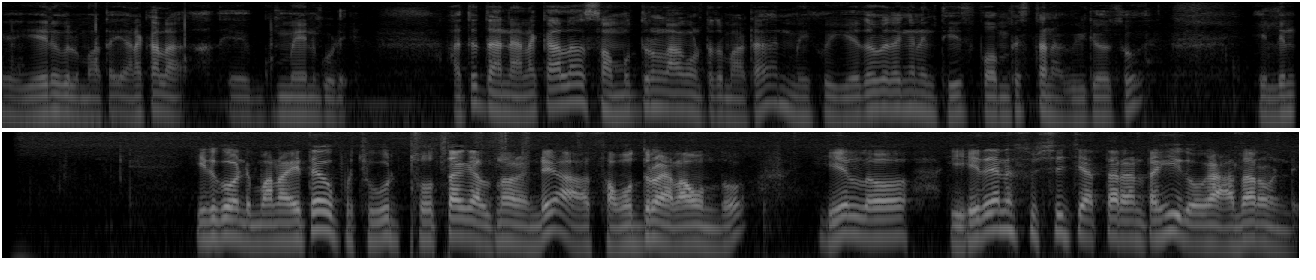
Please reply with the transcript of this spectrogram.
ఏనుగుల మాట వెనకాల అది మెయిన్ గుడి. అయితే దాని వెనకాల సముద్రం లాగా ఉంటుందన్నమాట. మీకు ఏదో విధంగా నేను తీసి పంపిస్తాను ఆ వీడియోస్. వెళ్ళిన ఇదిగోండి మనం అయితే ఇప్పుడు చూ చూస్తాకి వెళ్తున్నామండి. ఆ సముద్రం ఎలా ఉందో. వీళ్ళు ఏదైనా సృష్టించేస్తారంటే ఇది ఒక ఆధారం అండి.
